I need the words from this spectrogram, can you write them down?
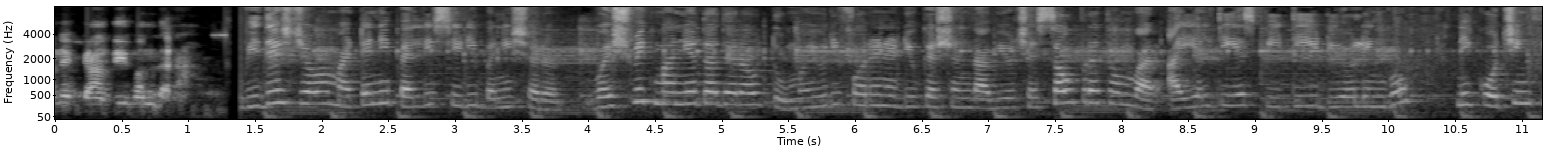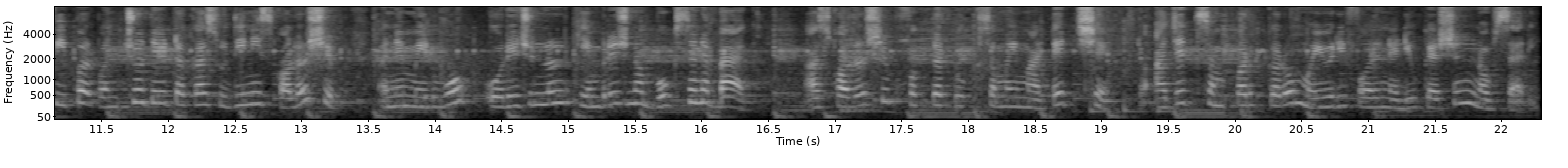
અને ગાંધી વંદના. વિદેશ જવા માટેની પહેલી સીડી બની સરળ. વૈશ્વિક માન્યતા ધરાવતું મયુરી ફોરેન એડ્યુકેશન લાવ્યું છે. સૌ પ્રથમવાર આઈએલટીએસ પીટી ડિયોલિંગો ની કોચિંગ ફી પર પંચોતેર ટકા સુધીની સ્કોલરશિપ અને મેળવો ઓરિજિનલ કેમ્બ્રિજના બુક્સ અને બેગ આ સ્કોલરશિપ ફક્ત ટૂંક સમય માટે જ છે. તો આજે જ સંપર્ક કરો મયુરી ફોરેન એડ્યુકેશન નવસારી.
